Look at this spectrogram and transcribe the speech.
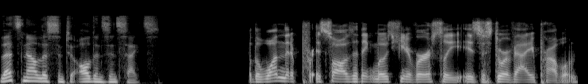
Let's now listen to Alden's insights. The one that it solves, I think, most universally is the store value problem.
